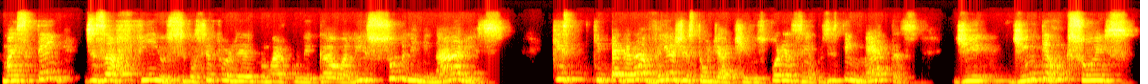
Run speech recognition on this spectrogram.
Mas tem desafios, se você for ler no marco legal ali, subliminares, que, que pega na veia a gestão de ativos. Por exemplo, existem metas de, de interrupções,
